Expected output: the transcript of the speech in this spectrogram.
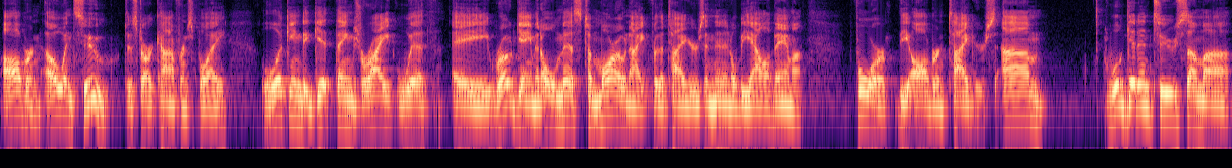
Auburn 0 2 to start conference play, looking to get things right with a road game at Ole Miss tomorrow night for the Tigers, and then it'll be Alabama for the Auburn Tigers. Um, we'll get into some. Uh,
